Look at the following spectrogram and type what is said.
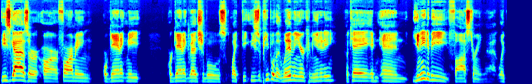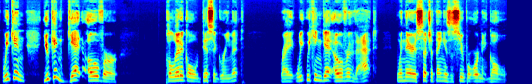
these guys are are farming organic meat, organic vegetables. Like th- these are people that live in your community, okay? And and you need to be fostering that. Like we can, you can get over political disagreement, right? We we can get over that when there is such a thing as a superordinate goal,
